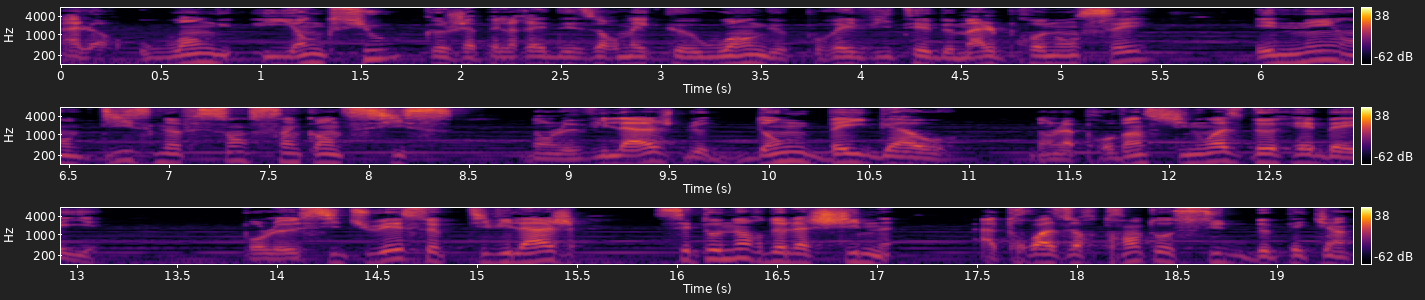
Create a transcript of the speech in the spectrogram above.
Alors Wang Yangxiu, que j'appellerai désormais que Wang pour éviter de mal prononcer, est né en 1956 dans le village de Dongbeigao, dans la province chinoise de Hebei. Pour le situer, ce petit village, c'est au nord de la Chine, à 3h30 au sud de Pékin.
